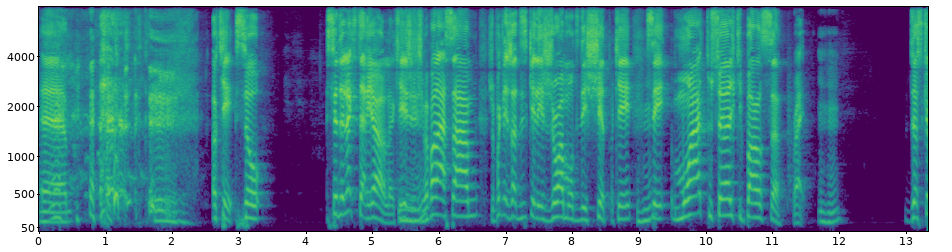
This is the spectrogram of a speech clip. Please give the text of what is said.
Euh, ok, so. C'est de l'extérieur, là, ok? Je, je vais parler à Sam. Je veux pas que les gens disent que les joueurs m'ont dit des shit, ok? C'est moi tout seul qui pense ça. Right? Mhm. De ce que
